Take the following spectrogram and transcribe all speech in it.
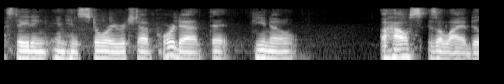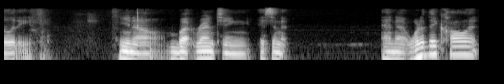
stating in his story, Rich Dad Poor Dad, that you know, a house is a liability, you know, but renting isn't. And uh, what do they call it?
